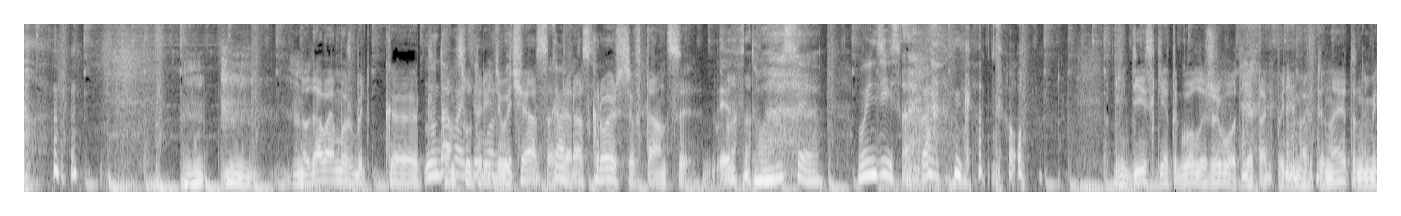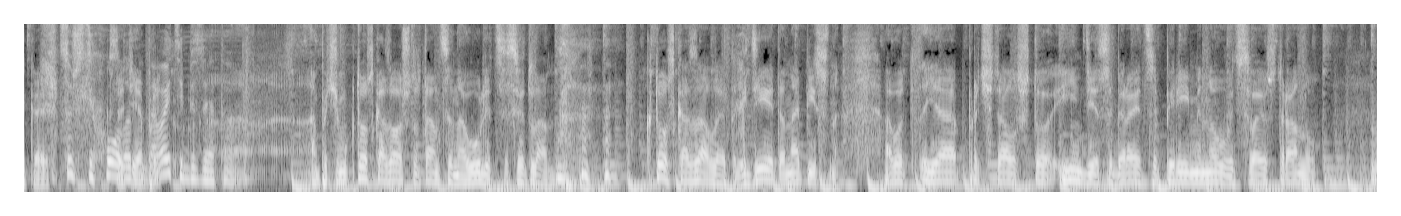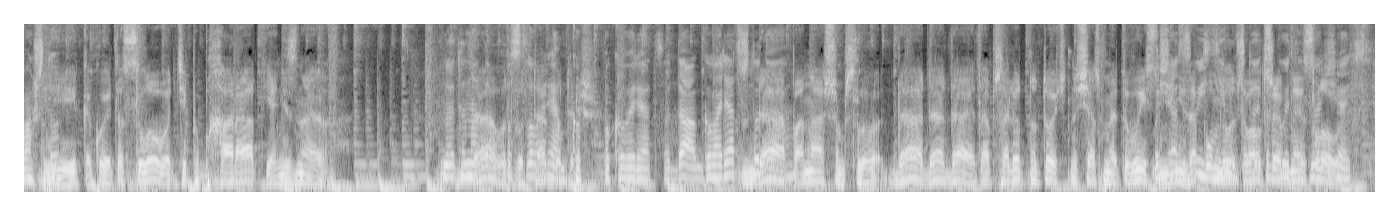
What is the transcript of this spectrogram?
Ну, давай, может быть, к Ну, концу давайте, третьего быть, часа ты раскроешься в танце. Э, В танце. В индийском готов. Индийский – это голый живот, я так понимаю. Ты на это намекаешь? Слушайте, холодно, Кстати, я давайте без этого. А почему? Кто сказал, что танцы на улице, Светлана? Кто сказал это? Где это написано? А вот я прочитал, что Индия собирается переименовывать свою страну. Во что? И какое-то слово типа Бхарат, я не знаю. Ну, это Да, надо вот- по вот так словарям вот поковыряться. Да, говорят, что да, да. по нашим словам. Да, да, да, это абсолютно точно. Сейчас мы это выясним. Мы я не запомнил выясним, это что будет волшебное слово. означать.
